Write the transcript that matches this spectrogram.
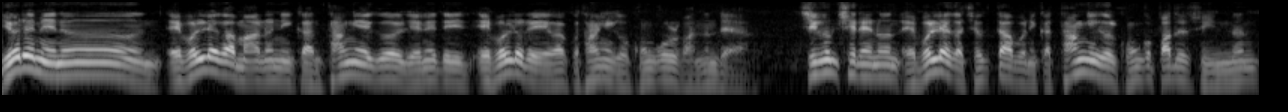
여름에는 애벌레가 많으니까 당액을 얘네들이 애벌레로 해갖고 당액을 공급을 받는데 지금 철에는 애벌레가 적다 보니까 당액을 공급받을 수 있는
